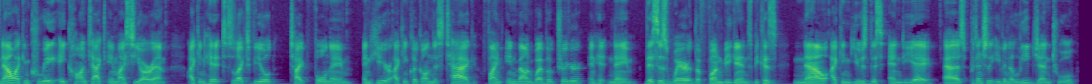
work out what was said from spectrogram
Now I can create a contact in my CRM. I can hit select field, type full name, and here I can click on this tag, find inbound webhook trigger, and hit name. This is where the fun begins because now I can use this NDA as potentially even a lead gen tool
